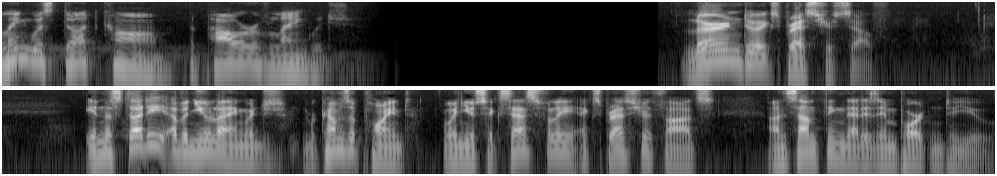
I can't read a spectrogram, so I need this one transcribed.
TheLinguist.com The Power of Language. Learn to express yourself. In the study of a new language, there comes a point when you successfully express your thoughts on something that is important to you.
